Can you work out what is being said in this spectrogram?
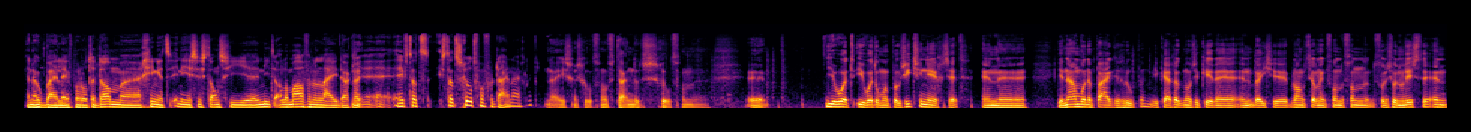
En ook bij Leefbaar Rotterdam uh, ging het in eerste instantie uh, niet allemaal van een leidakje. Nee. heeft dat, is dat schuld van Fortuyn eigenlijk? Nee, is geen schuld van Fortuyn. Dat is schuld van... je, wordt, je wordt op een positie neergezet. En je naam wordt een paar keer geroepen. Je krijgt ook nog eens een keer een, een beetje belangstelling van, van, van de journalisten. En,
